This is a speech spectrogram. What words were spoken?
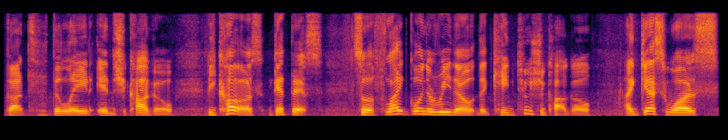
got delayed in Chicago because, get this, so the flight going to Reno that came to Chicago I guess was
